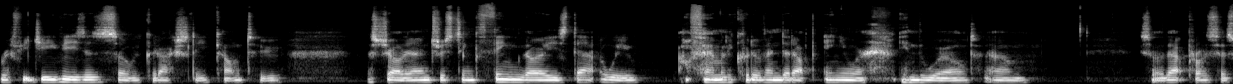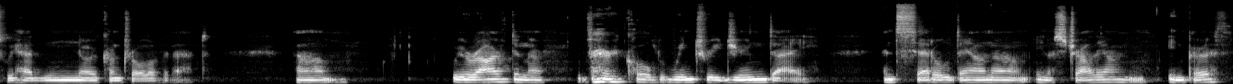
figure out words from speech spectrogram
refugee visas so we could actually come to Australia. Interesting thing, though, is that we our family could have ended up anywhere in the world. Um, so that process, we had no control over that. Um, we arrived in a very cold, wintry June day and settled down um, in Australia, in, Perth.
